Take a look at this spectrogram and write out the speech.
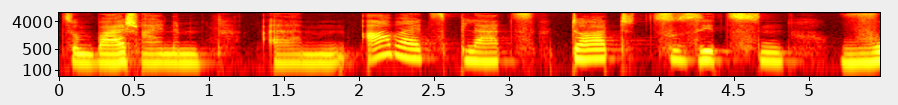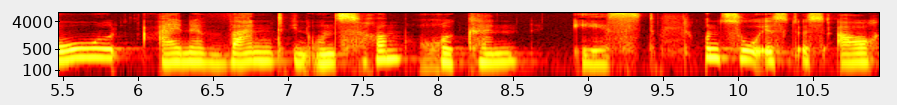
zum Beispiel einem ähm, Arbeitsplatz dort zu sitzen, wo eine Wand in unserem Rücken ist. Und so ist es auch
